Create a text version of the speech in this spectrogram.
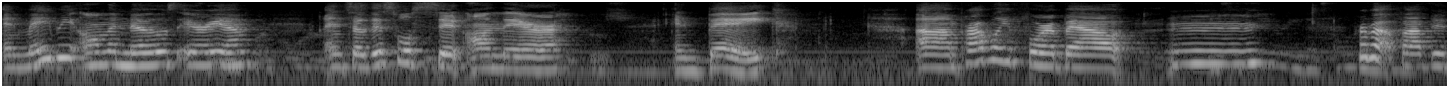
and maybe on the nose area. And so this will sit on there and bake um, probably for about mm, for about five to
